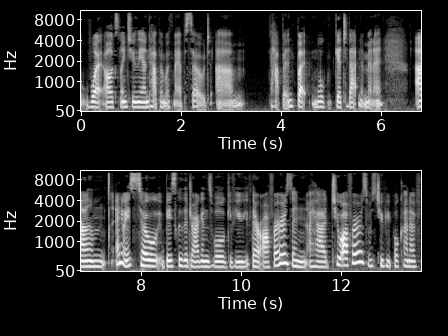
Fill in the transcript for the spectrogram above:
what I'll explain to you in the end happened with my episode. Um, happened, but we'll get to that in a minute. Um, anyways, so basically the dragons will give you their offers and I had two offers. Was two people kind of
